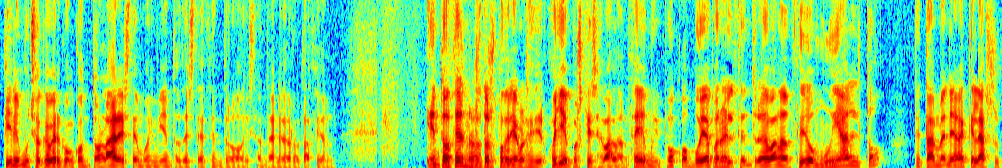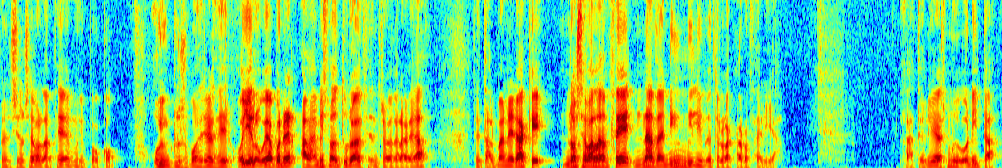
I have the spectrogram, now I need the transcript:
tiene mucho que ver con controlar este movimiento de este centro instantáneo de rotación. Entonces nosotros podríamos decir, oye, pues que se balancee muy poco, voy a poner el centro de balanceo muy alto, de tal manera que la suspensión se balancee muy poco. O incluso podrías decir, oye, lo voy a poner a la misma altura del centro de gravedad, de tal manera que no se balancee nada, ni un milímetro la carrocería. La teoría es muy bonita,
